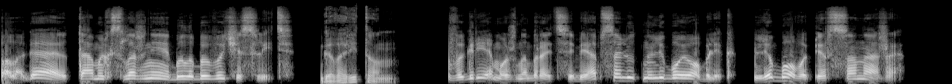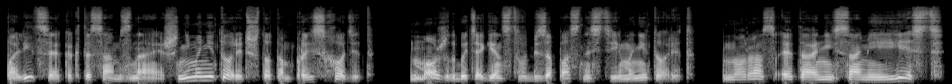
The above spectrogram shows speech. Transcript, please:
«Полагаю, там их сложнее было бы вычислить», — говорит он. «В игре можно брать себе абсолютно любой облик, любого персонажа. Полиция, как ты сам знаешь, не мониторит, что там происходит. Может быть, агентство безопасности и мониторит. Но раз это они сами и есть,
